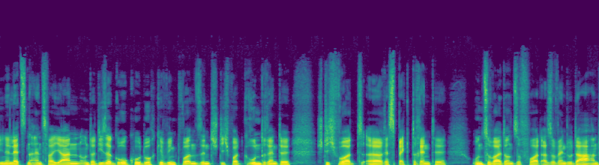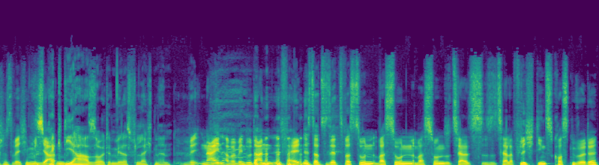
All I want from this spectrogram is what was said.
die in den letzten ein, zwei Jahren unter dieser GroKo durchgewinkt worden sind, Stichwort Grundrente, Stichwort äh, Respektrente und so weiter und so fort. Also wenn du da anschaust, welche Milliarden... Respekt, ja, sollten wir das vielleicht nennen. We- Nein, aber wenn du dann ein Verhältnis dazu setzt, was so ein, was so ein, was so ein soziales, sozialer Pflichtdienst kosten würde,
